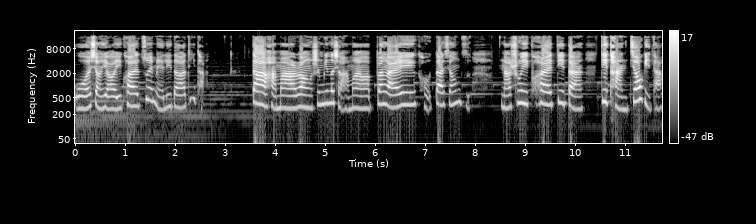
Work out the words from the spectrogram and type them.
我想要一块最美丽的地毯。”大蛤蟆让身边的小蛤蟆搬来一口大箱子，拿出一块地毯，地毯交给他。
